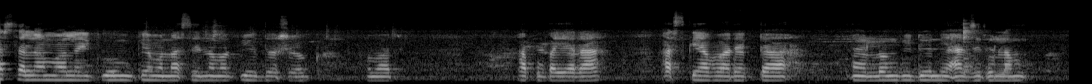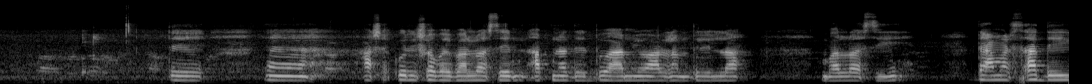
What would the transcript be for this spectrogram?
আসসালামু আলাইকুম, কেমন আছেন আমার প্রিয় দর্শক, আমার আপু ভাইয়ারা? আজকে আবার একটা লং ভিডিও নিয়ে হাজির হলাম। তে আশা করি সবাই ভালো আছেন, আপনাদের দোয়া, আমিও আলহামদুলিল্লাহ ভালো আছি। তা আমার ছাদেই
